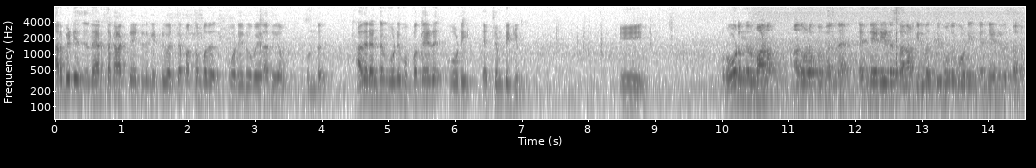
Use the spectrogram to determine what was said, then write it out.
ആർ ബി ഡി നേരത്തെ കളക്ടറേറ്റിൽ കെട്ടിവെച്ച പത്തൊമ്പത് കോടി രൂപയിലധികം ഉണ്ട്. അത് രണ്ടും കൂടി മുപ്പത്തേഴ് കോടി എച്ച് എം ടിക്കും ഈ റോഡ് നിർമ്മാണം അതോടൊപ്പം തന്നെ എൻ എ ഡിയുടെ സ്ഥലം ഇരുപത്തിമൂന്ന് കോടി എൻ എ ഡിയുടെ സ്ഥലം.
